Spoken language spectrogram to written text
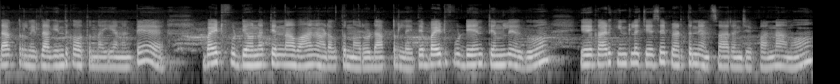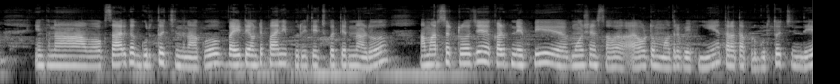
డాక్టర్ని ఇట్లాగ ఎందుకు అవుతున్నాయి? అని అంటే బయట ఫుడ్ ఏమన్నా తిన్నావా? అని అడుగుతున్నారు డాక్టర్లు అయితే. బయట ఫుడ్ ఏం తినలేదు. ఏ కాడికి ఇంట్లో చేసే పెడుతున్నాను సార్ అని చెప్పి అన్నాను. ఇంక నా ఒకసారిగా గుర్తొచ్చింది నాకు. బయట ఏమంటే పానీపూరి తెచ్చుకొని తిన్నాడు. ఆ మరుసటి రోజే కడుపు నొప్పి మోషన్స్ అవటం మొదలుపెట్టినాయి. తర్వాత అప్పుడు గుర్తొచ్చింది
